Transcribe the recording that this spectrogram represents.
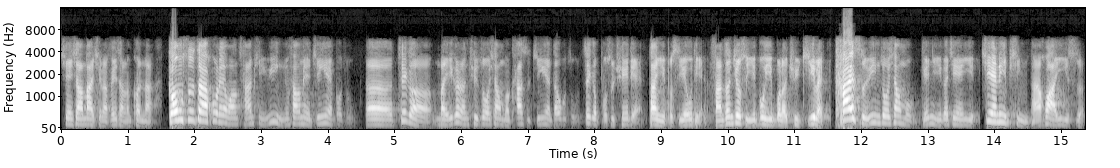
线下卖起来非常的困难，公司在互联网产品运营方面经验不足，呃，这个每一个人去做项目，开始经验都不足，这个不是缺点，但也不是优点，反正就是一步一步的去积累。开始运作项目，给你一个建议，建立品牌化意识，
